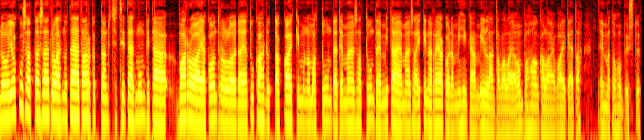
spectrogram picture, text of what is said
No joku saattaa ajatella, että no tämä tarkoittaa nyt sit sitä, että mun pitää varoa ja kontrolloida ja tukahduttaa kaikki mun omat tunteet ja mä en saa tuntea mitään ja mä en saa ikinä reagoida mihinkään millään tavalla ja onpa hankalaa ja vaikeaa, en mä tohon pysty.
